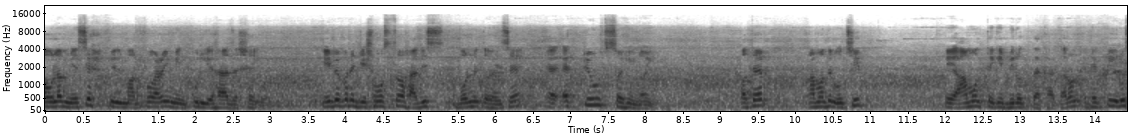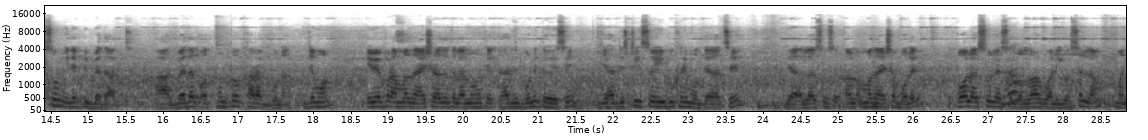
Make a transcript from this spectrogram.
আউলাম মেসেহ ফিল মারফুআই মিন কুল্লি হাজা শাইউন এই ব্যাপারে যে সমস্ত হাদিস বর্ণিত হয়েছে একটিও সহি নয়। অতএব আমাদের উচিত এই আমল থেকে বিরত রাখা কারণ এটা একটি রুসুম, এটা একটি বেদাত, আর বেদাত অত্যন্ত খারাপ গুণা যেমন এই ব্যাপারে আমাদের আয়সা রাজতাল্লাহতে একটা হাদিস বর্ণিত হয়েছে যে হাদিসটি সহি বুখারির মধ্যে আছে যে আল্লাহ আমাদের আয়সা বলেন কল রসুল্লাহ সাল্লাহ আলী ওসাল্লাম মান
